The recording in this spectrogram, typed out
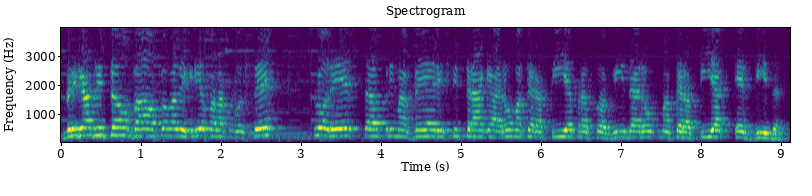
Obrigado, então, Val. Foi uma alegria falar com você. Floresça, primavera e se traga aromaterapia para a sua vida. Aromaterapia é vida.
